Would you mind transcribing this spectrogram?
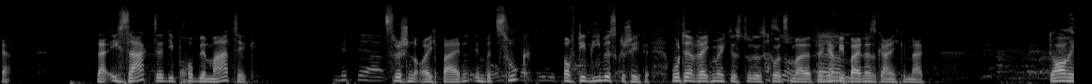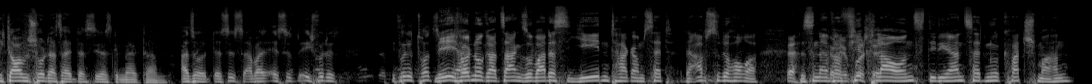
ja. Na, ich sagte die Problematik Mit der zwischen euch beiden in Bezug auf die Liebesgeschichte. Wotan, vielleicht möchtest du das Ach kurz so, mal, vielleicht haben die ähm, beiden das gar nicht gemerkt. Doch, ich glaube schon, dass, dass sie das gemerkt haben. Also das ist, aber es ist, ich würde, ich würde trotzdem. Nee, ich wollte nur gerade sagen, so war das jeden Tag am Set. Der absolute Horror. Ja, das sind einfach vier vorstellen. Clowns, die die ganze Zeit nur Quatsch machen.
